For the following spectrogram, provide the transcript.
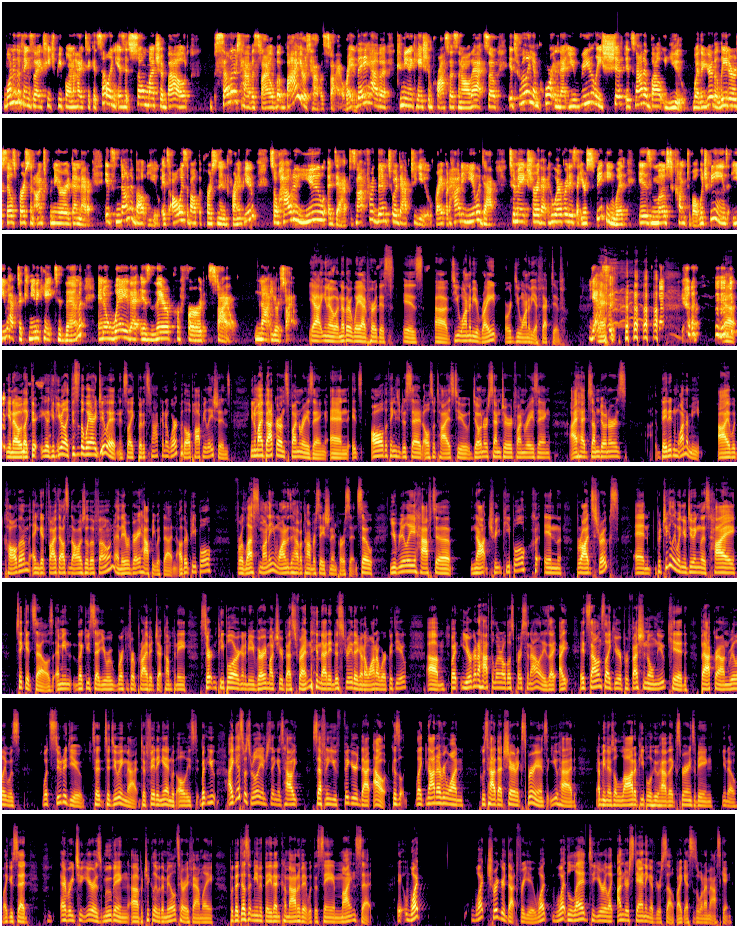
One of the things that I teach people in high ticket selling is it's so much about sellers have a style, but buyers have a style, right? They have a communication process and all that. So it's really important that you really shift. It's not about you, whether you're the leader, salesperson, entrepreneur, it doesn't matter. It's not about you. It's always about the person in front of you. So how do you adapt? It's not for them to adapt to you, right? But how do you adapt to make sure that whoever it is that you're speaking with is most comfortable, which means you have to communicate to them in a way that is their preferred style not your style. Yeah, you know, another way I've heard this is uh, do you want to be right or do you want to be effective? Yes. yeah, you know, like, like if you're like, this is the way I do it, and it's like, but it's not going to work with all populations. You know, my background's fundraising, and it's all the things you just said also ties to donor centered fundraising. I had some donors, they didn't want to meet. I would call them and get $5,000 over the phone, and they were very happy with that. And other people, for less money wanted to have a conversation in person. So you really have to not treat people in broad strokes. And particularly when you're doing this high ticket sales. I mean, like you said, you were working for a private jet company. Certain people are going to be very much your best friend in that industry. They're going to want to work with you. Um, but you're going to have to learn all those personalities. I, I, it sounds like your professional new kid background really was what suited you to, to doing that, to fitting in with all these. But you, I guess what's really interesting is how, Stephanie, you figured that out. Because, like, not everyone who's had that shared experience that you had. I mean, there's a lot of people who have the experience of being, you know, like you said, every two years moving, uh, particularly with a military family. But that doesn't mean that they then come out of it with the same mindset. It, what what triggered that for you? What what led to your like understanding of yourself? I guess is what I'm asking.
